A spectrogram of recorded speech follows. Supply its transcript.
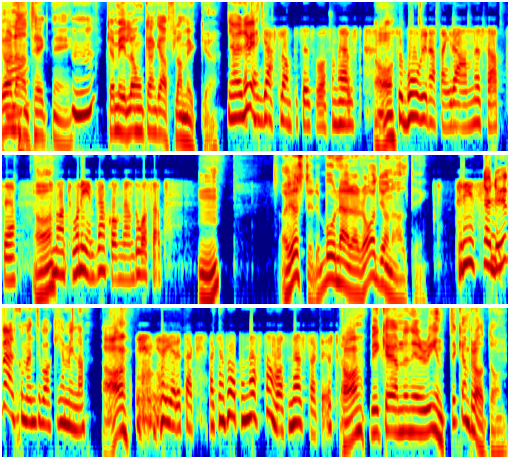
gör en anteckning. Mm. Camilla hon kan gaffla mycket. Ja, det vet jag. kan gaffla om precis vad som helst. Ja. Så bor vi nästan granne så att eh, Ja. om Anton Inbrand kommer ändå så att. Mm. Ja, just det. Du bor nära radion och allting. Precis. Ja, du är välkommen tillbaka Camilla. Ja. jag ger det tack. Jag kan prata om nästan vad som helst faktiskt. Ja, vilka ämnen är det du inte kan prata om?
